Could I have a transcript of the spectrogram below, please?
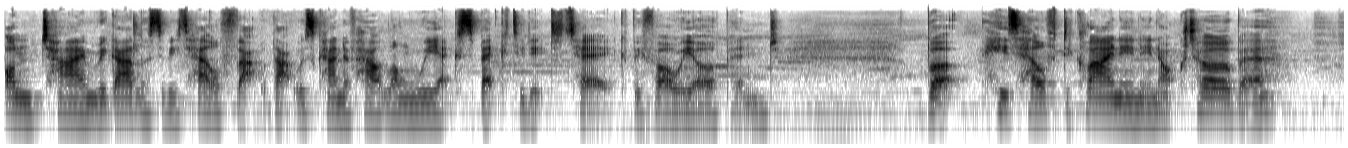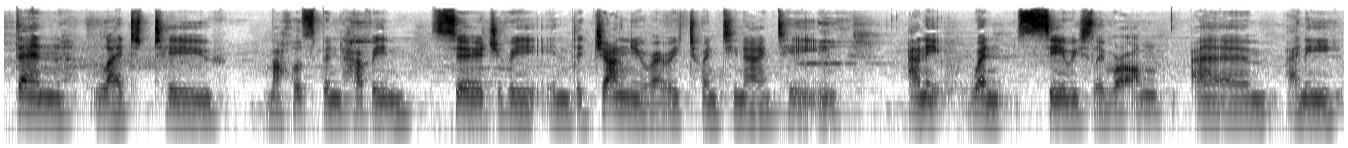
on time, regardless of his health. That, that was kind of how long we expected it to take before we opened. But his health declining in October then led to my husband having surgery in the January 2019 and it went seriously wrong um, and he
